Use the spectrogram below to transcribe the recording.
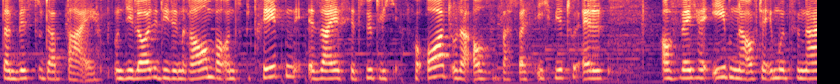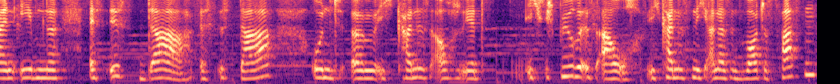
dann bist du dabei. Und die Leute, die den Raum bei uns betreten, sei es jetzt wirklich vor Ort oder auch, was weiß ich, virtuell, auf welcher Ebene, auf der emotionalen Ebene. Es ist da, es ist da und ähm, ich kann es auch jetzt, ich spüre es auch. Ich kann es nicht anders in Worte fassen.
